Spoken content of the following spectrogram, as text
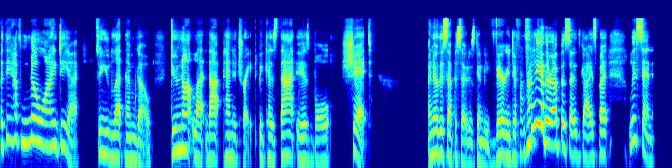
but they have no idea. So you let them go. Do not let that penetrate because that is bullshit. I know this episode is going to be very different from the other episodes, guys, but listen,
